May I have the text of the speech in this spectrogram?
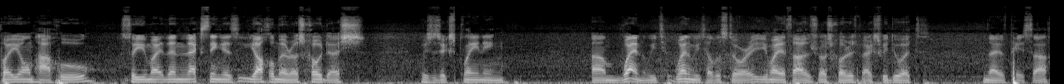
Bayom Hahu. So you might, then the next thing is Yachom Rosh Chodesh, which is explaining um, when we t- when we tell the story. You might have thought it was Rosh Chodesh, but actually we do it the night of Pesach.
